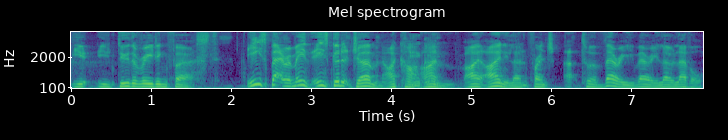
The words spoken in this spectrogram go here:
you, you do the reading first. He's better at me. He's good at German. I can't. I'm. I, I only learned French up to a very very low level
